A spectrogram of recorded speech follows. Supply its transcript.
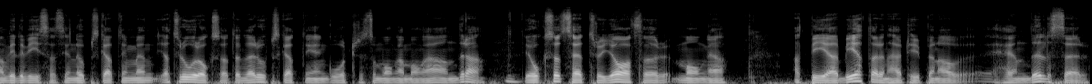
man ville visa sin uppskattning. Men jag tror också att den där uppskattningen går till så många, många andra. Mm. Det är också ett sätt, tror jag, för många att bearbeta den här typen av händelser.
